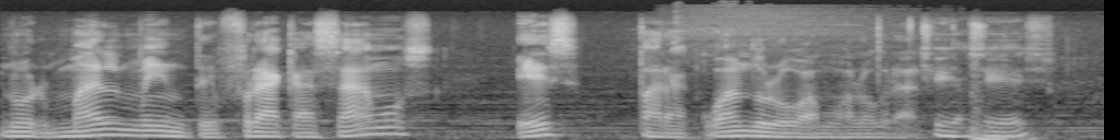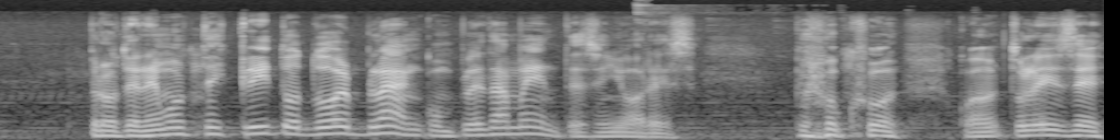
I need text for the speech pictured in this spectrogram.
normalmente fracasamos es para cuándo lo vamos a lograr. Sí, así es. Pero tenemos escrito todo el plan completamente, señores. Pero cuando, tú le dices,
